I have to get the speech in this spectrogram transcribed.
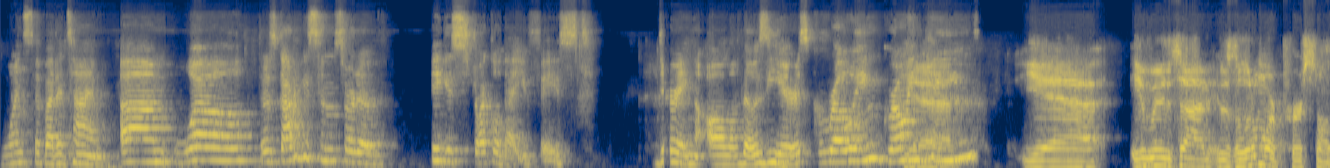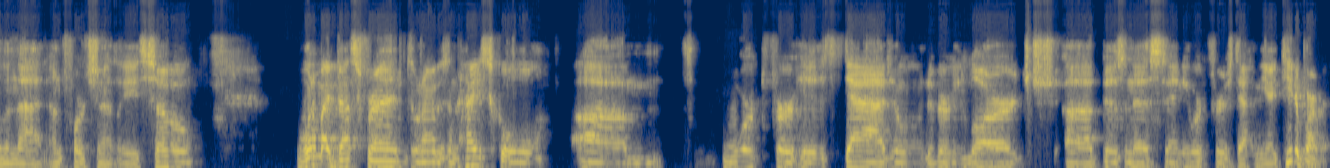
One step at a time. Um, well there's got to be some sort of biggest struggle that you faced during all of those years growing growing yeah. pains? Yeah. It was um, it was a little more personal than that unfortunately. So one of my best friends when i was in high school um, worked for his dad who owned a very large uh, business and he worked for his dad in the it department.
